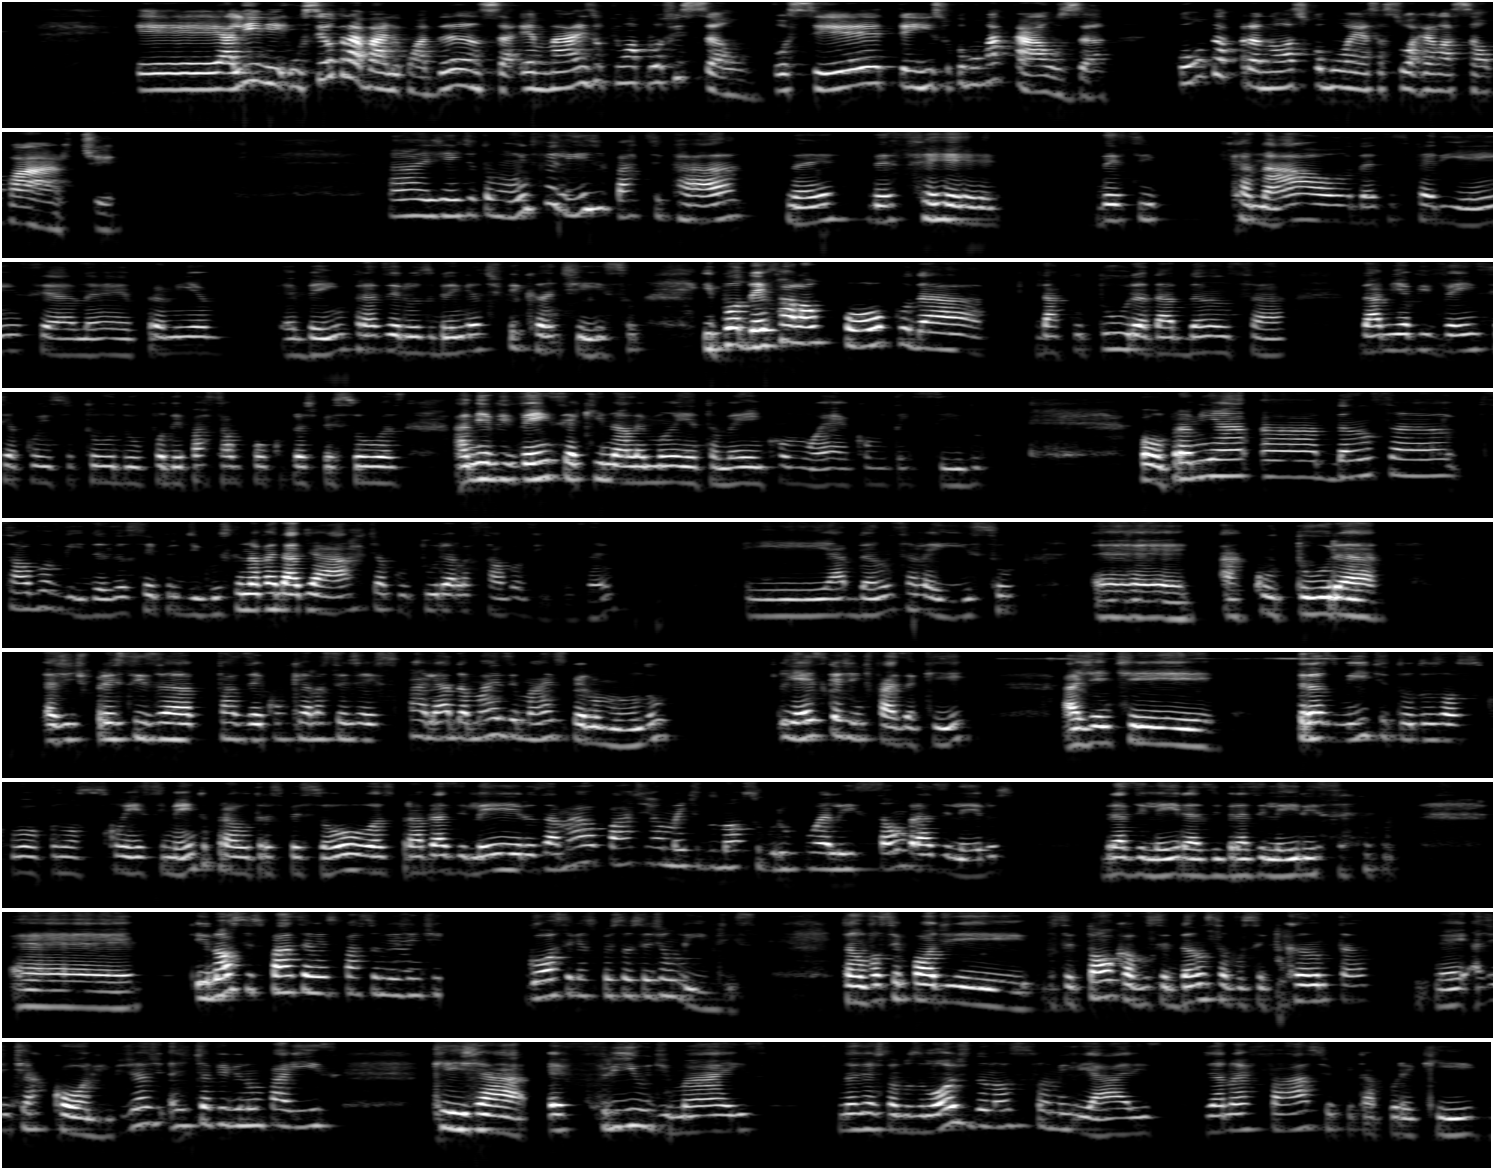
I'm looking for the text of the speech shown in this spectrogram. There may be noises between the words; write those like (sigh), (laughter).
É, Aline, o seu trabalho com a dança é mais do que uma profissão. Você tem isso como uma causa. Conta para nós como é essa sua relação com a arte. Ai, gente, eu estou muito feliz de participar, né, desse, desse canal, dessa experiência, né? Para mim é, é, bem prazeroso, bem gratificante isso. E poder falar um pouco da, da cultura, da dança, da minha vivência com isso tudo, poder passar um pouco para as pessoas, a minha vivência aqui na Alemanha também, como é, como tem sido. Bom, para mim a, a, dança salva vidas. Eu sempre digo isso, que na verdade a arte, a cultura, ela salva vidas, né? E a dança, ela é isso é, a cultura, a gente precisa fazer com que ela seja espalhada mais e mais pelo mundo. E é isso que a gente faz aqui. A gente transmite todos os nossos, os nossos conhecimentos para outras pessoas, para brasileiros. A maior parte realmente do nosso grupo eles são brasileiros, brasileiras e brasileiros. (laughs) É, e nosso espaço é um espaço onde a gente gosta que as pessoas sejam livres. Então você pode, você toca, você dança, você canta, né? A gente acolhe. Já, a gente já vive num país que já é frio demais. Nós já estamos longe dos nossos familiares, já não é fácil ficar por aqui,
